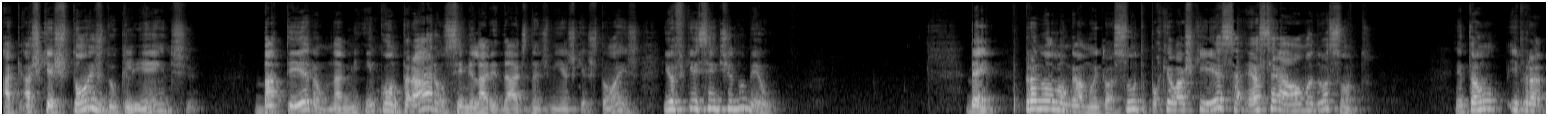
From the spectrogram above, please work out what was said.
a, as questões do cliente bateram, na, encontraram similaridades nas minhas questões e eu fiquei sentindo o meu. Bem, para não alongar muito o assunto, porque eu acho que essa, essa é a alma do assunto. Então, e pra,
